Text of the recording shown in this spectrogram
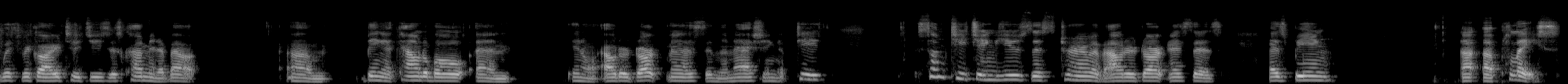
with regard to Jesus' comment about um, being accountable and you know outer darkness and the gnashing of teeth. Some teachings use this term of outer darkness as as being a, a place,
